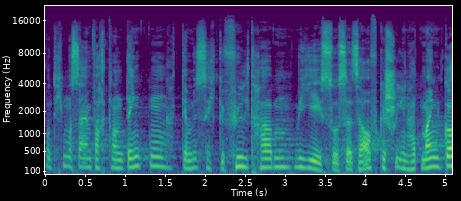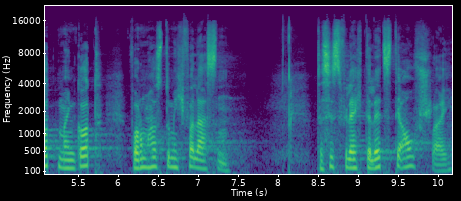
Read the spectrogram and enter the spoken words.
Und ich muss einfach dran denken, der muss sich gefühlt haben wie Jesus, als er aufgeschrien hat, mein Gott, mein Gott, warum hast du mich verlassen? Das ist vielleicht der letzte Aufschrei,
